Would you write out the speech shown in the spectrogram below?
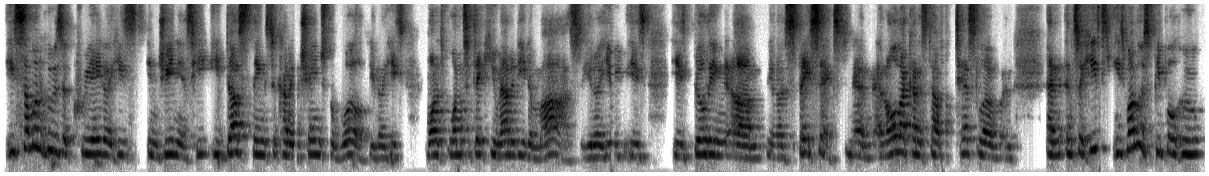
he's someone who's a creator. He's ingenious. He he does things to kind of change the world. You know, he's wants wants to take humanity to Mars. You know, he, he's he's building um, you know SpaceX and, and all that kind of stuff, Tesla, and and and so he's he's one of those people who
